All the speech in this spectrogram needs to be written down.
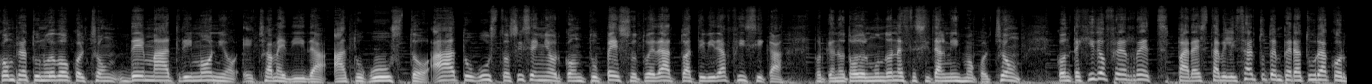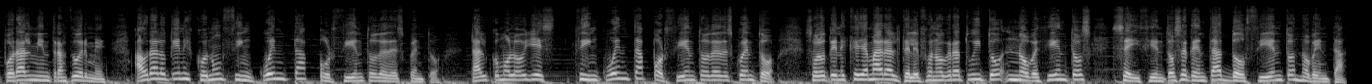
Compra tu nuevo colchón de matrimonio hecho a medida, a tu gusto, a tu gusto, sí señor, con tu peso, tu edad, tu actividad física, porque no todo el mundo necesita el mismo colchón. Con tejido Fresh para estabilizar tu temperatura corporal mientras duermes. Ahora lo tienes con un 50% de descuento. Tal como lo oyes, 50% de descuento. Solo tienes que llamar al teléfono gratuito 900-670-290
